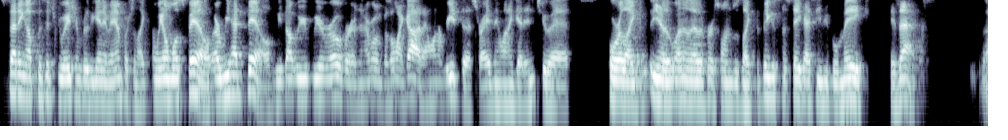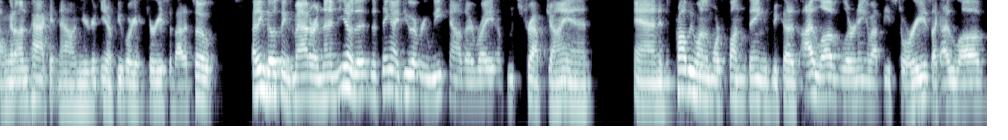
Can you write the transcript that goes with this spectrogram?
setting up the situation for the beginning of Ampush and like and we almost failed, or we had failed. We thought we, we were over, and then everyone goes, "Oh my god, I want to read this," right? And they want to get into it. Or like you know one of the other first ones was like the biggest mistake i see people make is x. I'm going to unpack it now and you're going to you know people are get curious about it. So i think those things matter. And then you know the, the thing i do every week now is i write a bootstrap giant and it's probably one of the more fun things because i love learning about these stories. Like i love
